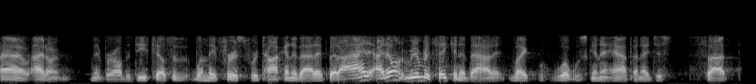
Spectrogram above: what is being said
I, don't, I don't remember all the details of when they first were talking about it. But I, I don't remember thinking about it, like what was going to happen. I just thought,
